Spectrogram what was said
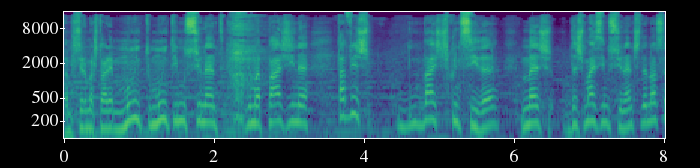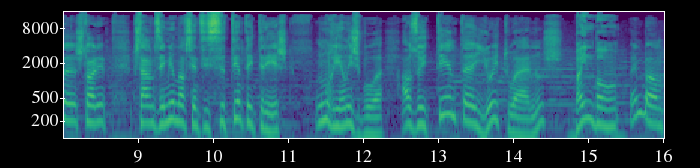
Vamos ter uma história muito, muito emocionante e uma página talvez mais desconhecida, mas das mais emocionantes da nossa história. Estávamos em 1973, morri em Lisboa, aos 88 anos. Bem bom. Bem bom.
